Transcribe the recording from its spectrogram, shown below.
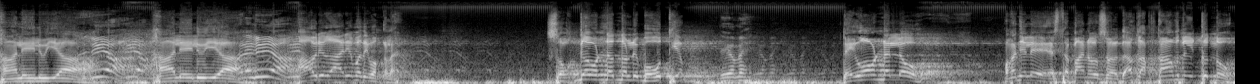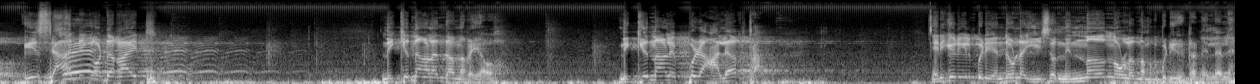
ഹാലേ ലുയ ഹാലേ ലുയ ആ ഒരു കാര്യം മതി മക്കളെ. സ്വർഗം ഉണ്ടെന്നുള്ള ബോധ്യം ദൈവമേ. ദൈവം പറഞ്ഞല്ലേ എസ്തപാനോസ് കർത്താവ് നിൽക്കുന്നു. ഈ സ്റ്റാൻഡിങ് ഓൺ ദ റൈറ്റ് നിൽക്കുന്ന ആൾ എന്താണെന്നറിയോ? നിൽക്കുന്ന ആൾ എപ്പോഴും അലേർട്ടാ എനിക്കൊരിക്കലും പിടി എന്തുകൊണ്ടാണ് ഈശോ നിന്നതെന്നുള്ളത് നമുക്ക് പിടി കിട്ടണില്ല അല്ലേ?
